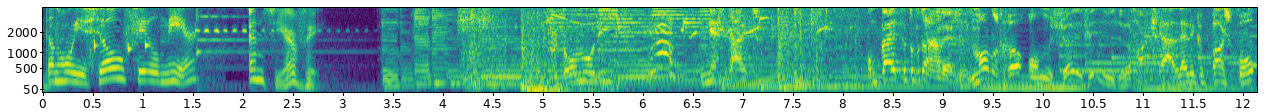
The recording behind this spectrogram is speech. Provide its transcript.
dan hoor je zoveel meer. NCRV. Verdomme, nest uit. Ontbijt het op het aanrecht. Morgen om 7 uur. Ja, lelijke paspop.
